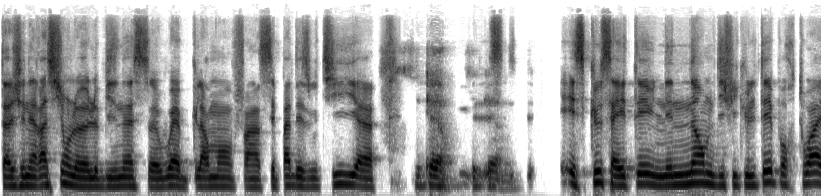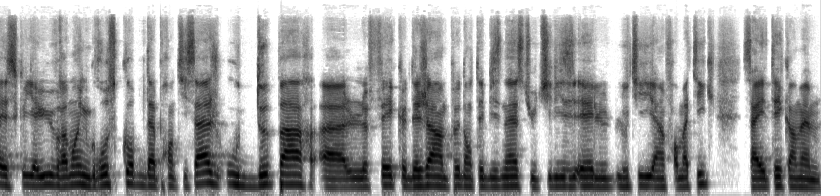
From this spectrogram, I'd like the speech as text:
ta génération le, le, business web clairement. Enfin c'est pas des outils. c'est clair. Est-ce que ça a été une énorme difficulté pour toi? Est-ce qu'il y a eu vraiment une grosse courbe d'apprentissage ou de par euh, le fait que déjà un peu dans tes business tu utilisais l'outil informatique, ça a été quand même?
